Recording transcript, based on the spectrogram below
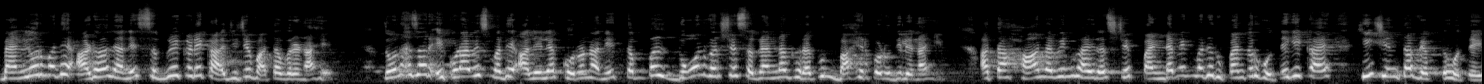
बँगलोरमध्ये आढळल्याने सगळीकडे काळजीचे वातावरण आहे. दोन हजार एकोणावीसमध्ये आलेल्या कोरोनाने तब्बल दोन वर्षे सगळ्यांना घरातून बाहेर पडू दिले नाही. आता हा नवीन व्हायरसचे पॅन्डेमिकमध्ये रूपांतर होते की काय ही चिंता व्यक्त होते.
